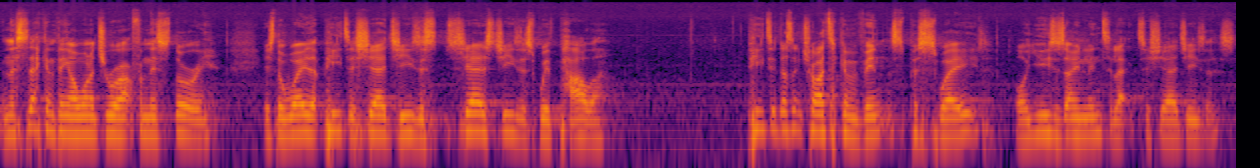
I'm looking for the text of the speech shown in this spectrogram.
And the second thing I want to draw out from this story is the way that Peter shared Jesus, shares Jesus with power. Peter doesn't try to convince, persuade, or use his own intellect to share Jesus.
